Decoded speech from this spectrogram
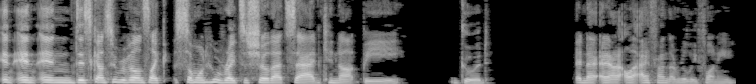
in in in Discount Supervillains. Like someone who writes a show that's sad cannot be good, and I and I, I found that really funny.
